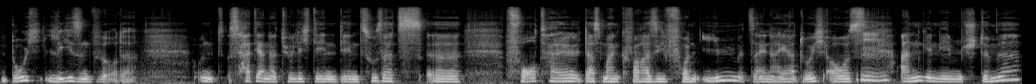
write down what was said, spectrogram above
durchlesen würde. Und es hat ja natürlich den, den Zusatzvorteil, äh, dass man quasi von ihm mit seiner ja durchaus mhm. angenehmen Stimme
